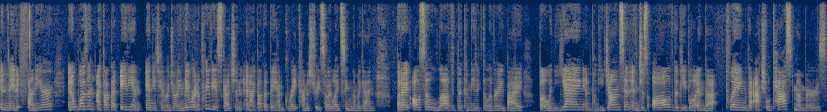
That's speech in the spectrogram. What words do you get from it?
and made it funnier. And it wasn't i thought that Aidy and anya taylor joy and they were in a previous sketch and, and i thought that they had great chemistry so i liked seeing them again. But I also loved the comedic delivery by Bowen Yang and Punky Johnson and just all of the people and the playing the actual cast members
